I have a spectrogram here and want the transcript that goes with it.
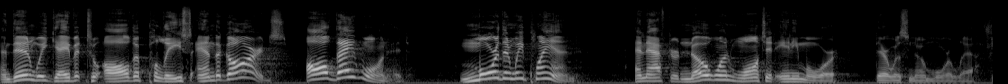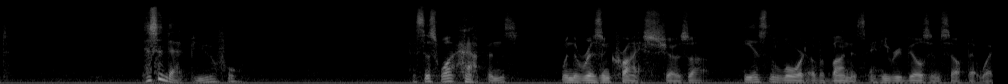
And then we gave it to all the police and the guards, all they wanted, more than we planned. And after no one wanted any more, there was no more left. Isn't that beautiful? This is what happens when the risen Christ shows up. He is the Lord of abundance, and he reveals himself that way.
